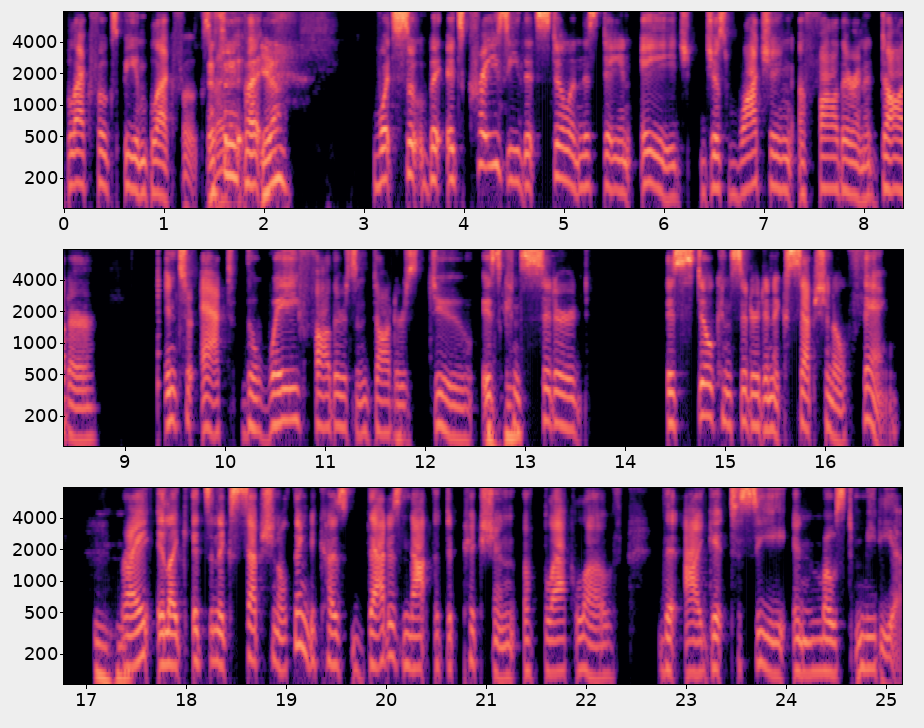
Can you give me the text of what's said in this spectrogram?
Black folks being Black folks. That's right? it. But yeah what's so but it's crazy that still in this day and age just watching a father and a daughter interact the way fathers and daughters do is mm-hmm. considered is still considered an exceptional thing mm-hmm. right it, like it's an exceptional thing because that is not the depiction of black love that i get to see in most media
